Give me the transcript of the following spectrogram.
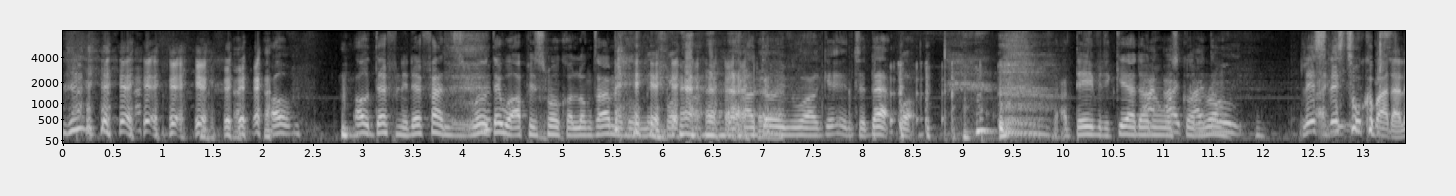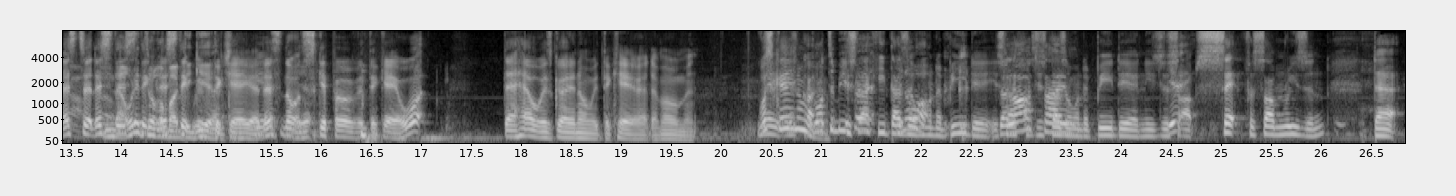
oh, oh, definitely, their fans. Well, they were up in smoke a long time ago, mate. But I don't even want to get into that. But David again, I don't know what's I- gone I wrong. let's let's talk about that. Let's t- let's No, let's stick, talk let's about stick De with Gea, De Gea. actually. Let's not Yeah. skip over De Gea. What the hell is going on with De Gea at the moment? What's Mate, going on? quite- with Well, him? to be it's fair, like he doesn't know want to be there. It's The like he last just doesn't want to be there, and he's just Yeah. upset for some reason that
